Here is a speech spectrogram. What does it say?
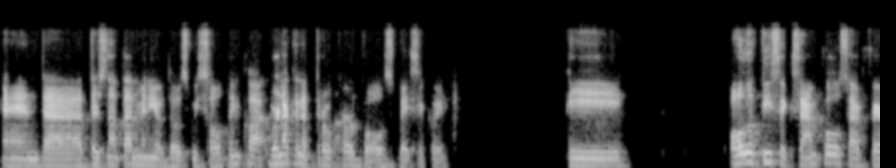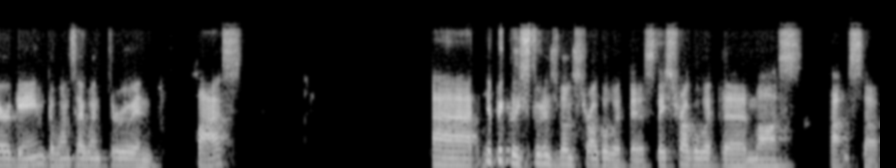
And uh, there's not that many of those we solved in class. We're not gonna throw curveballs, basically. The, all of these examples are fair game, the ones I went through in class. Uh, typically, students don't struggle with this. They struggle with the MOS stuff.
